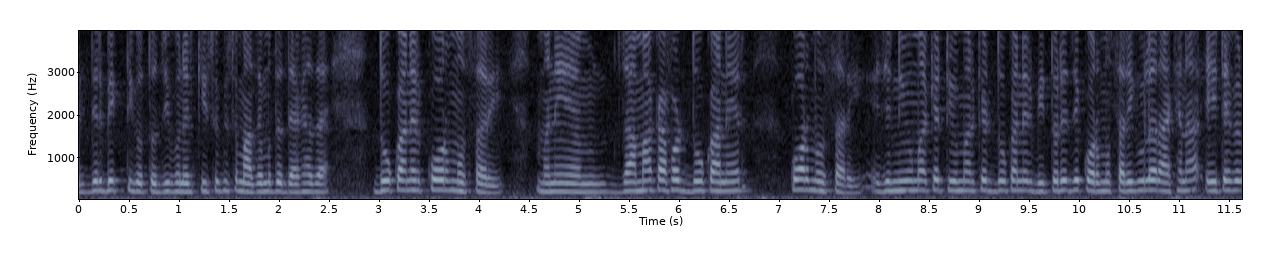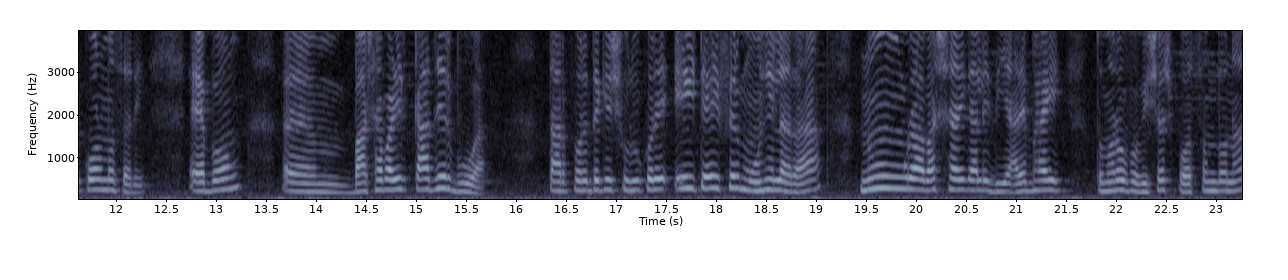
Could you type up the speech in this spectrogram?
এদের ব্যক্তিগত জীবনের কিছু কিছু মাঝে মধ্যে দেখা যায়। দোকানের কর্মচারী মানে জামা কাপড় দোকানের কর্মচারী, এই যে নিউ মার্কেট, টিউ মার্কেট দোকানের ভিতরে যে কর্মচারীগুলো রাখে না, এই টাইপের কর্মচারী এবং বাসাবাড়ির কাজের বুয়া। তারপরে থেকে শুরু করে এই টাইপের মহিলারা নোংরা বাসায় গালি দিয়ে, আরে ভাই তোমার উপবিশ্বাস পছন্দ না,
